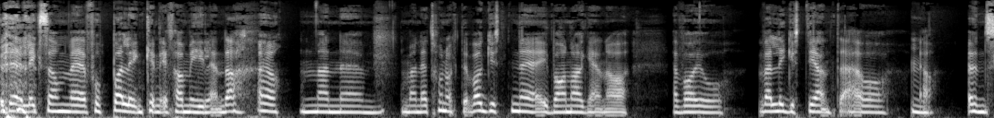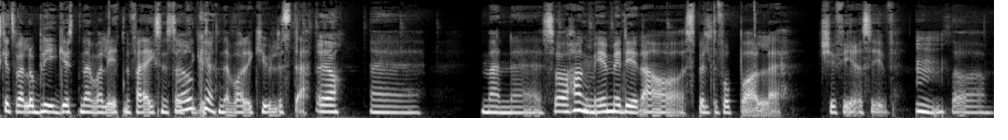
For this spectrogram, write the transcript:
så det er liksom eh, fotballinken i familien, da. Ja. Men, eh, men jeg tror nok det var guttene i barnehagen, og jeg var jo veldig guttejente, og Mm. ja, ønsket vel å bli gutt da jeg var liten, for jeg syntes at Ja, okay. guttene var det kuleste. ja. Eh, men så hang mye med de der og spilte fotball eh, 24-7. Mm. Så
